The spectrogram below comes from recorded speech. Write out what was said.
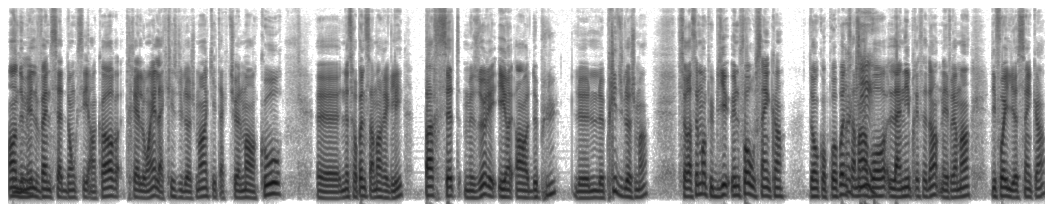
en Mhm. 2027. Donc, c'est encore très loin. La crise du logement qui est actuellement en cours euh, ne sera pas nécessairement réglée par cette mesure. Et, et en- de plus, le, le prix du logement sera seulement publié une fois aux cinq ans. Donc, on ne pourra pas nécessairement avoir l'année précédente, mais vraiment, des fois, il y a cinq ans.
